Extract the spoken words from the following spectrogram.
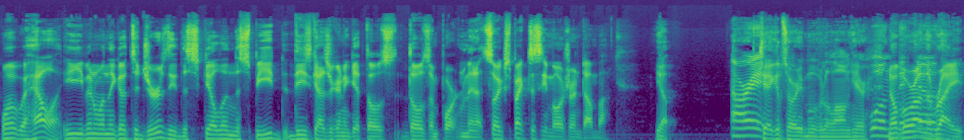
Well, hell, even when they go to Jersey, the skill and the speed, these guys are going to get those those important minutes. So expect to see Moser and Dumba. Yep. All right. Jacob's already moving along here. Well, No, but we're on the right.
